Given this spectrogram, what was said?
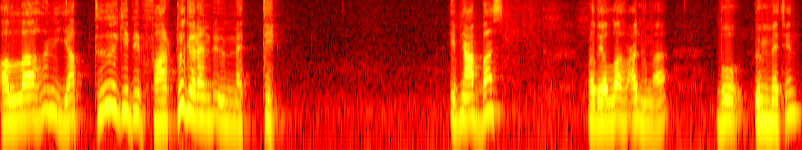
Allah'ın yaptığı gibi farklı gören bir ümmetti. İbn Abbas radıyallahu anhuma bu ümmetin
